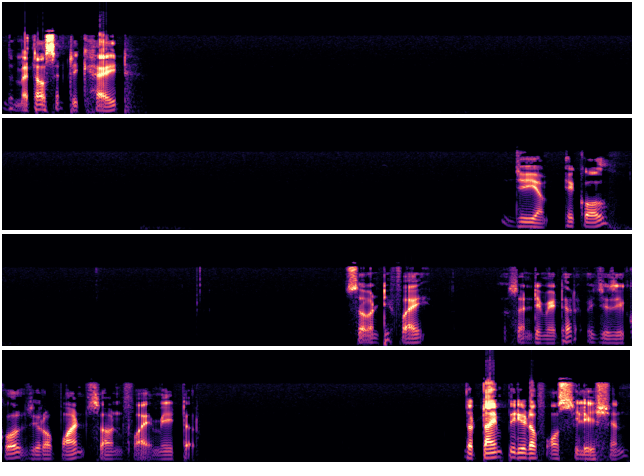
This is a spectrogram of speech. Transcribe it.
The metacentric height gm equal 75 centimeter which is equal 0.75 meter. The time period of oscillation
